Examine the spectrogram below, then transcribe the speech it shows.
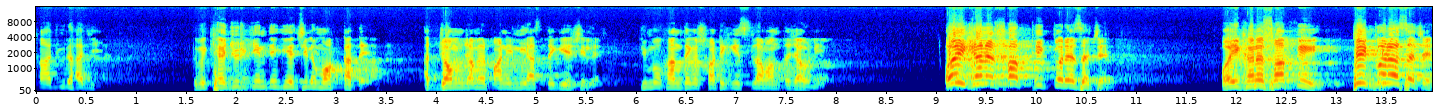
খাজুর হাজি। তুমি খেজুর কিনতে গিয়েছিলে মক্কাতে। আর জমজমের পানি নিয়ে আসতে গিয়েছিলে তুমি ওখান থেকে সঠিক ইসলাম আনতে যাওনি। ওইখানে সব ঠিক করে এসেছে। ওইখানে সব কি? ঠিক করে এসেছে।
